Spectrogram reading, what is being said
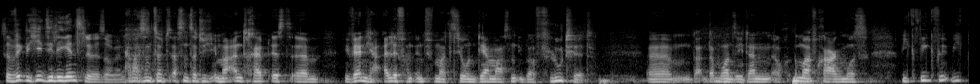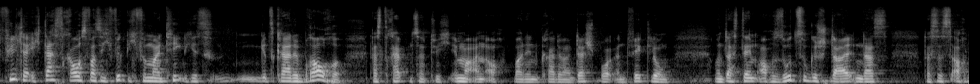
so wirklich Intelligenzlösungen. Aber was uns, was uns natürlich immer antreibt, ist, ähm, wir werden ja alle von Informationen dermaßen überflutet. Ähm, da, wo man sich dann auch immer fragen muss, wie, wie, wie filter ich das raus, was ich wirklich für mein tägliches jetzt gerade brauche? Das treibt uns natürlich immer an, auch bei den, gerade bei Dashboard-Entwicklung und das dem auch so zu gestalten, dass, dass es auch,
